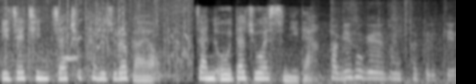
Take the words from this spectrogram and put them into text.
이제 진짜 축하해주러 가요. 짠 오다 주었습니다. 자기소개 좀 부탁드릴게요.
